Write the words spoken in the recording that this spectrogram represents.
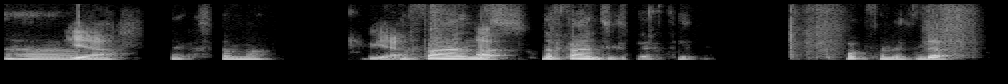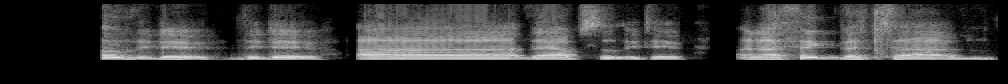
Um, Yeah. next summer. Yeah. The fans, Uh, the fans expect it. Apart from anything The- Oh, they do. They do. Uh, they absolutely do. And I think that um,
